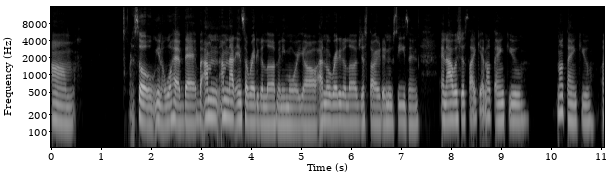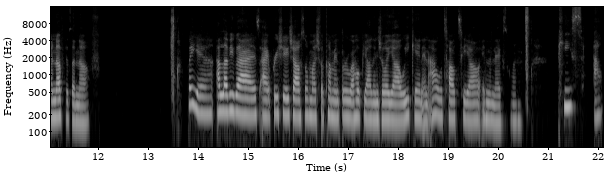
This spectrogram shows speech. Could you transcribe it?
Um, so you know we'll have that but i'm i'm not into ready to love anymore y'all. I know ready to love just started a new season and i was just like yeah no thank you. No thank you. Enough is enough. But yeah i love you guys. I appreciate y'all so much for coming through. I hope y'all enjoy y'all weekend and i will talk to y'all in the next one. Peace out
